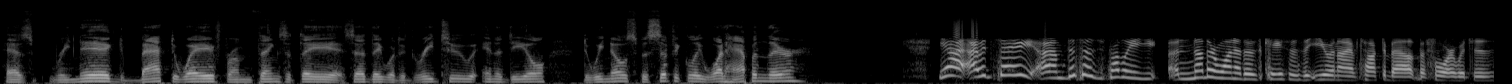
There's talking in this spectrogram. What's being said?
has reneged, backed away from things that they said they would agree to in a deal. Do we know specifically what happened there? Yeah, I would say um, this is probably another one of those cases that you and I have talked about before, which is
